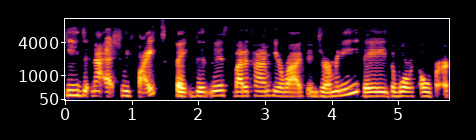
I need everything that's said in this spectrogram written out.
He did not actually fight, thank goodness. By the time he arrived in Germany, they the war was over.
